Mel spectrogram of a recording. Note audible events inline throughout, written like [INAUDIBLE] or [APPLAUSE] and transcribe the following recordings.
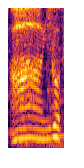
아, 이거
